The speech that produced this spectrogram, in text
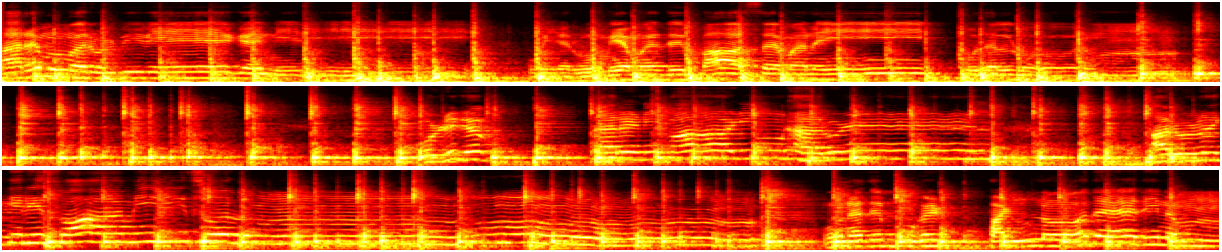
அறமும் அருள் விவேக நெறி உயர்வும் எமது பாசமனை புதல்வோ தரணி வாழின் அருள். அருணகிரி சுவாமி சொல்லும். உனது புகழ் பண்ணோத தினம்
